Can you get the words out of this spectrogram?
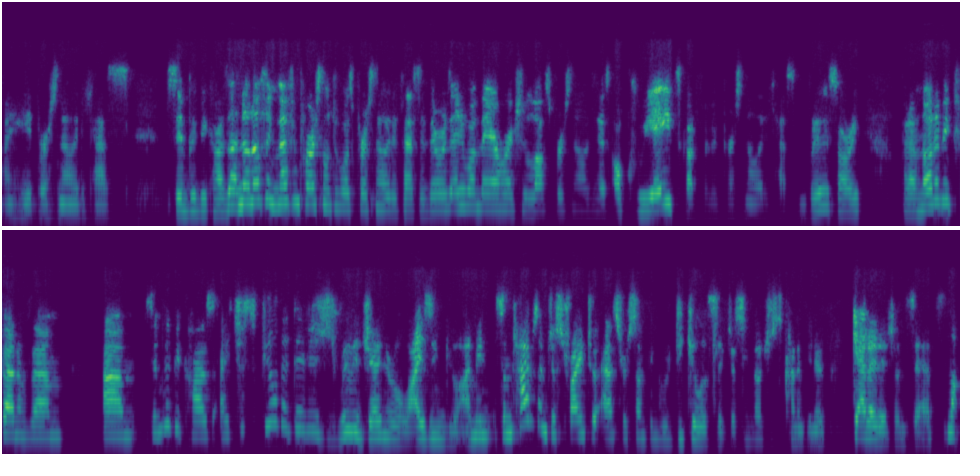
I hate personality tests simply because no, nothing, nothing personal towards personality tests. If there was anyone there who actually loves personality tests or creates, God forbid, personality tests, I'm really sorry, but I'm not a big fan of them. Um, simply because I just feel that they're just really generalizing you. I mean, sometimes I'm just trying to answer something ridiculously, just you know, just kind of you know, get at it and say it's not,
